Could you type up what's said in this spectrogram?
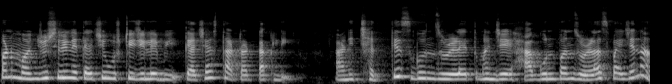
पण मंजुश्रीने त्याची उष्टी जिलेबी त्याच्याच ताटात टाकली. आणि छत्तीस गुण जुळलेत म्हणजे हा गुण पण जुळलाच पाहिजे ना.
